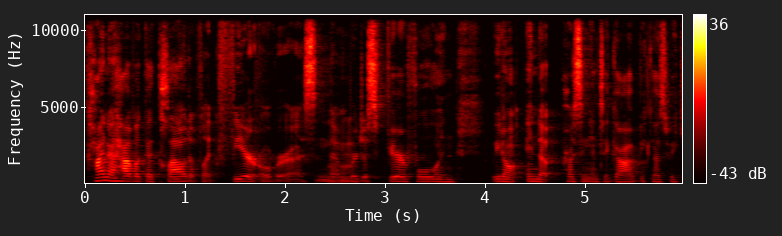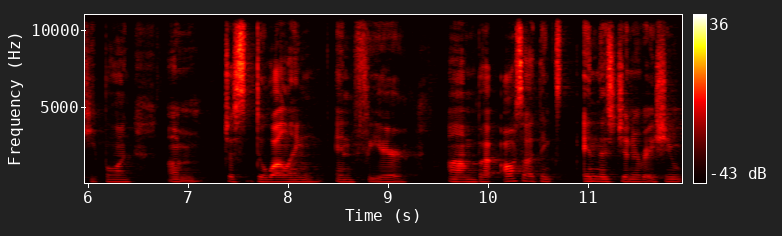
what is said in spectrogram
kind of have like a cloud of like fear over us, and then mm-hmm. we're just fearful, and we don't end up pressing into God because we keep on um, just dwelling in fear. Um, but also, I think in this generation,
